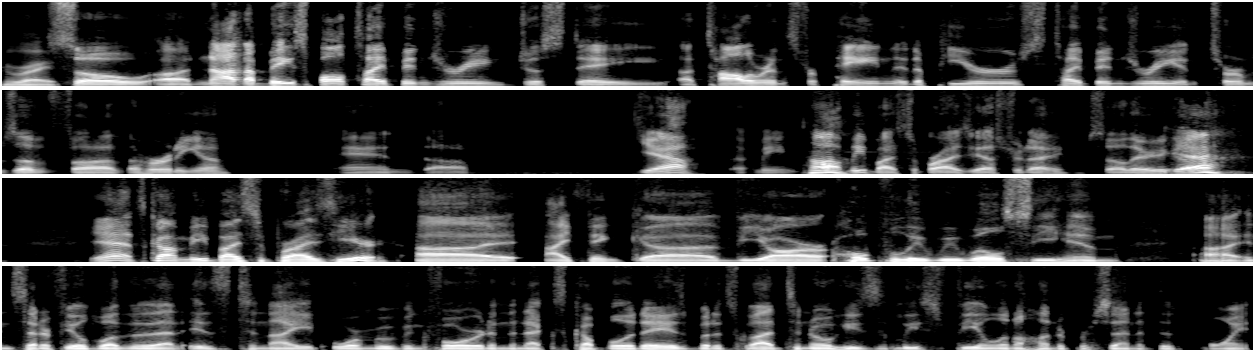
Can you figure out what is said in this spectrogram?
Right. So uh, not a baseball type injury, just a, a tolerance for pain. It appears type injury in terms of uh, the hernia, and um, yeah, I mean, Huh. caught me by surprise yesterday. So there you go. Yeah. Yeah, it's caught me by surprise here. Uh, I think uh, Villar, hopefully, we will see him uh, in center field, whether that is tonight or moving forward in the next couple of days. But it's glad to know he's at least feeling 100% at this point.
